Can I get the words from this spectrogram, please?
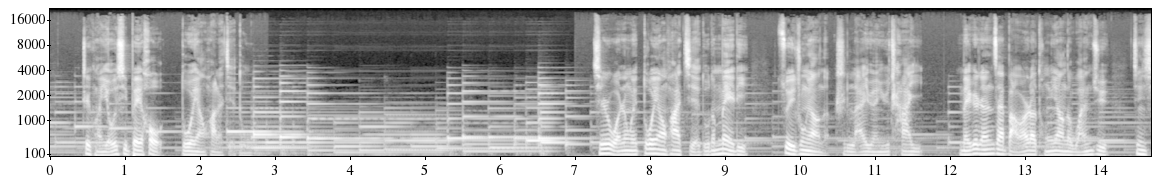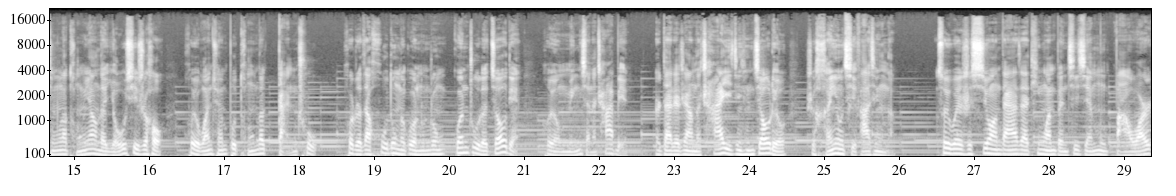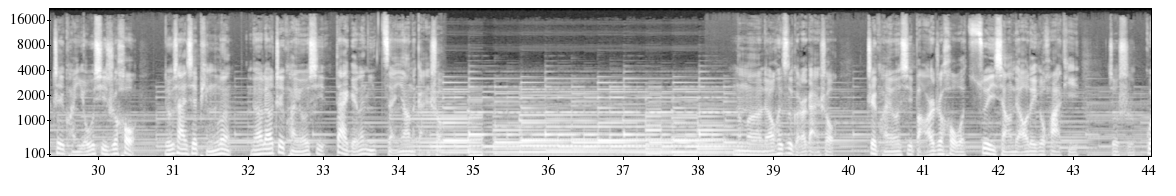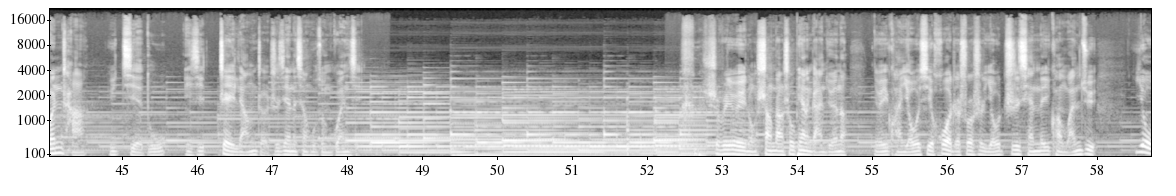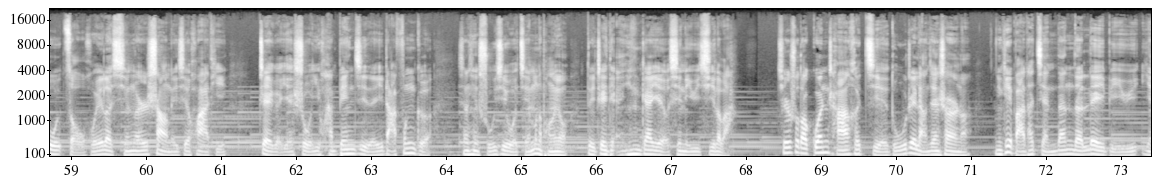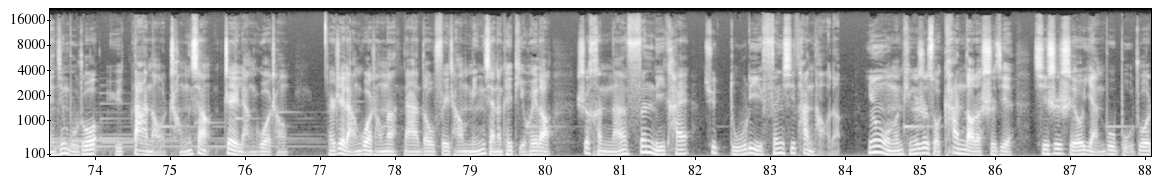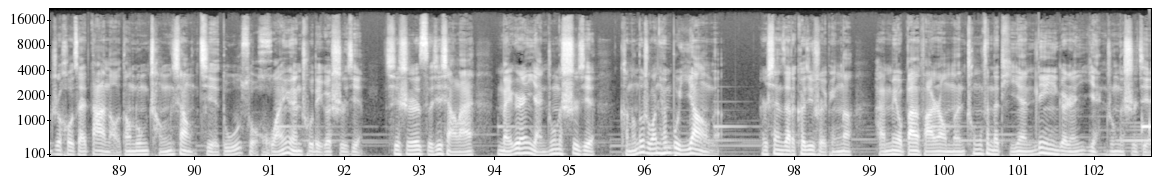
这款游戏背后多样化的解读，其实我认为多样化解读的魅力，最重要的是来源于差异。每个人在把玩了同样的玩具，进行了同样的游戏之后，会有完全不同的感触，或者在互动的过程中关注的焦点会有明显的差别。而带着这样的差异进行交流，是很有启发性的。所以，我也是希望大家在听完本期节目、把玩这款游戏之后，留下一些评论，聊聊这款游戏带给了你怎样的感受。那么，聊回自个儿的感受，这款游戏把玩之后，我最想聊的一个话题，就是观察与解读，以及这两者之间的相互作用关系。是不是又有一种上当受骗的感觉呢？有一款游戏，或者说是由之前的一款玩具，又走回了形而上的一些话题。这个也是我异化编辑的一大风格。相信熟悉我节目的朋友，对这点应该也有心理预期了吧？其实说到观察和解读这两件事儿呢，你可以把它简单的类比于眼睛捕捉与大脑成像这两个过程。而这两个过程呢，大家都非常明显的可以体会到。是很难分离开去独立分析探讨的，因为我们平时所看到的世界，其实是由眼部捕捉之后，在大脑当中成像解读所还原出的一个世界。其实仔细想来，每个人眼中的世界可能都是完全不一样的。而现在的科技水平呢，还没有办法让我们充分的体验另一个人眼中的世界。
